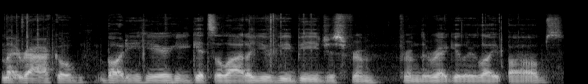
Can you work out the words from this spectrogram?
My Rocko buddy here, he gets a lot of UVB just from, from the regular light bulbs.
